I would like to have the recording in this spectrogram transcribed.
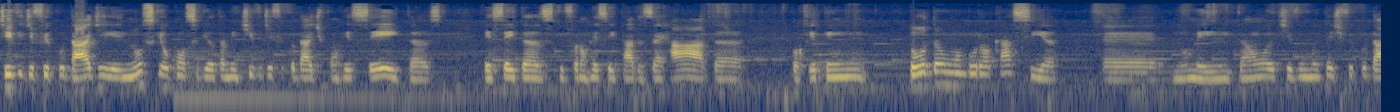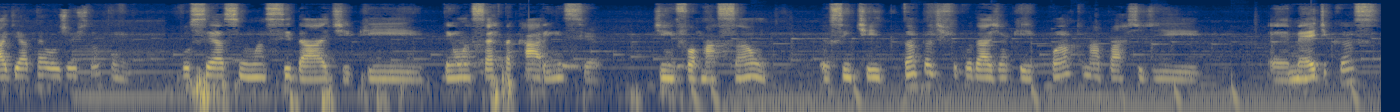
tive dificuldade, nos que eu consegui, eu também tive dificuldade com receitas, receitas que foram receitadas erradas, porque tem toda uma burocracia é, no meio. Então eu tive muita dificuldade e até hoje eu estou tendo. Você é assim uma cidade que tem uma certa carência de informação, eu senti tanta dificuldade aqui, quanto na parte de é, médicas,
